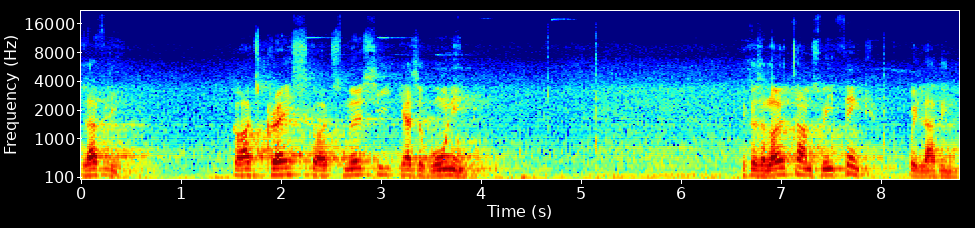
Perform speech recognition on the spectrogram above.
Lovely. God's grace, God's mercy, He has a warning. Because a lot of times we think we're loving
